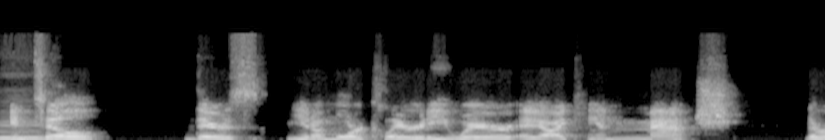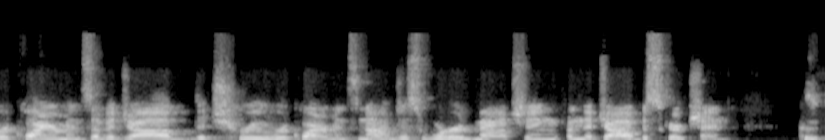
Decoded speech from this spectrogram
Mm. Until there's, you know, more clarity where AI can match the requirements of a job, the true requirements, not just word matching from the job description Because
